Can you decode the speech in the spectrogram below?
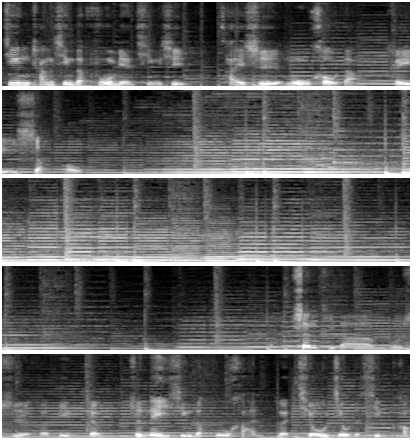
经常性的负面情绪才是幕后的黑手。身体的不适和病症是内心的呼喊和求救的信号。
